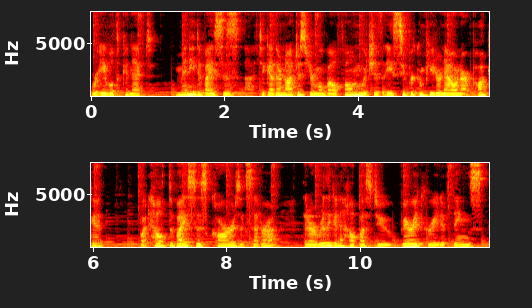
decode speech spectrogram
we're able to connect many devices uh, together, not just your mobile phone, which is a supercomputer now in our pocket, but health devices, cars, etc., that are really going to help us do very creative things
